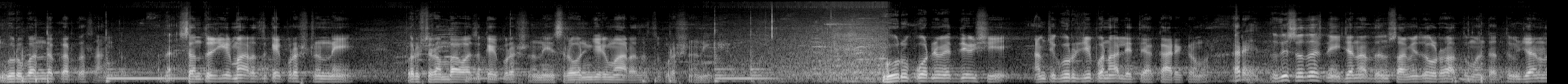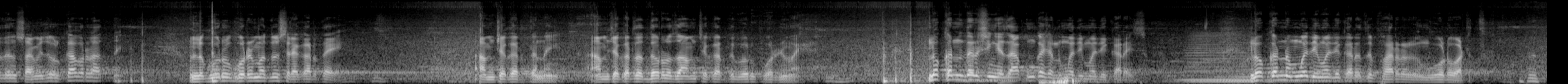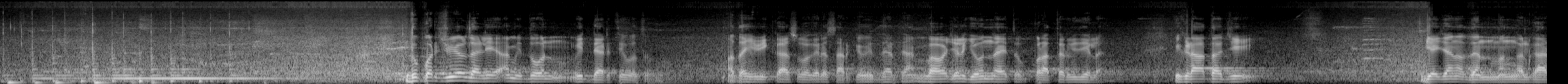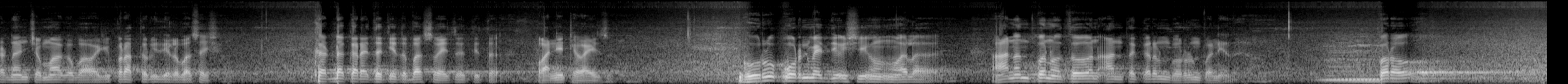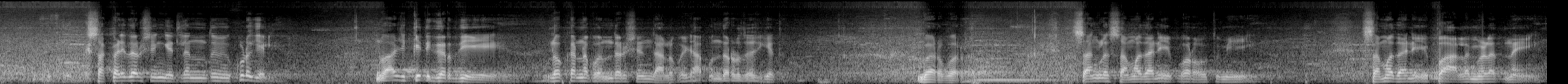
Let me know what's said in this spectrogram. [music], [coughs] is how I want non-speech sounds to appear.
गुरुबंध करता सांगता संतोषगिरी महाराजाचा काही प्रश्न नाही परशुराम बाबाचा काही प्रश्न नाही श्रवणगिरी महाराजाचा प्रश्न नाही. गुरुपौर्णिमे दिवशी आमचे गुरुजी पण आले त्या कार्यक्रमाला. अरे तू दिसतच नाही जनार्दन स्वामीजवळ राहतो म्हणतात. तुम्ही जनार्दन स्वामीजवळ का बरं राहत नाही? म्हणलं गुरुपौर्णिमा दुसऱ्या करताय आमच्याकरता नाही. आमच्याकरता दररोज आमच्याकरता गुरुपौर्णिमा आहे. लोकांना दर्शन घ्यायचं आपण कशाला मध्ये मध्ये करायचं? लोकांना मध्ये मध्ये करायचं फार गोड वाटतं. दुपारची वेळ झाली आम्ही दोन विद्यार्थी होतो. आता हे विकास वगैरे सारखे विद्यार्थी आम्ही बाबाजीला घेऊन जायचो प्रातर्विधीला. इकडं आता जे जय मंगल गार्डनच्या मागं बाबाजी प्रातर्विधीला बसायचे. खड्डा करायचा तिथं बसवायचं तिथं पाणी ठेवायचं. गुरुपौर्णिमे दिवशी मला आनंद पण होतो आणि अंतकरण भरून पण येतं. बरोबर हो. सकाळी दर्शन घेतल्यानंतर मी कुठं गेले? आज किती गर्दी आहे. लोकांना पण दर्शन झालं पाहिजे. आपण दररोजच घेतो. बरं बरं. चांगलं समाधानी पोराव हो तुम्ही. समाधानी पाहायला मिळत नाही.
